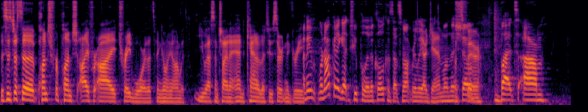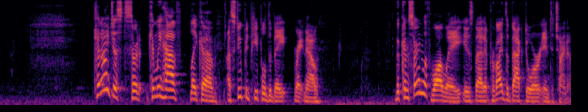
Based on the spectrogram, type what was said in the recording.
This is just a punch for punch, eye for eye trade war that's been going on with U.S. and China and Canada to a certain degree. I mean, we're not going to get too political because that's not really our jam on this That's show. fair. But um, can I just sort of can we have like a, a stupid people debate right now? The concern with Huawei is that it provides a backdoor into China.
